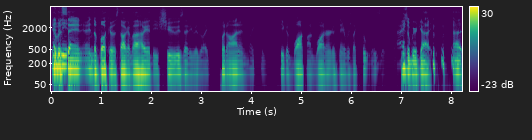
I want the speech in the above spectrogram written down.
It was he- saying in the book, it was talking about how he had these shoes that he would like put on and like he, he could walk on water, and his neighbor's like, "Who is this guy?" he's a weird guy. uh,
